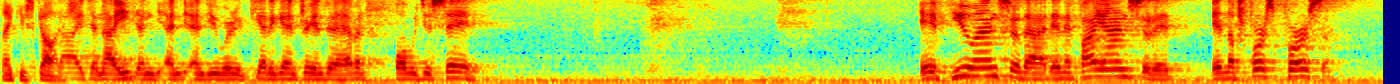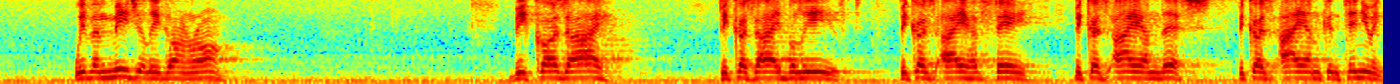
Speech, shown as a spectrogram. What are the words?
Thank you, Scott. Die tonight and, and, and you were getting entry into heaven, what would you say? If you answer that, and if I answer it in the first person, we've immediately gone wrong. Because I, because I believed, because I have faith, because I am this, because I am continuing.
